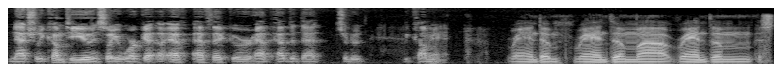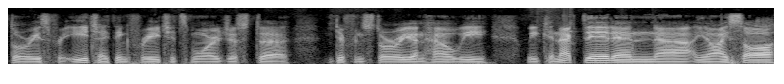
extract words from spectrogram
naturally come to you and saw your work ethic, or how, how did that sort of become? Random, random, uh, random stories for each. I think for each, it's more just uh, different story on how we we connected, and uh, you know, I saw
